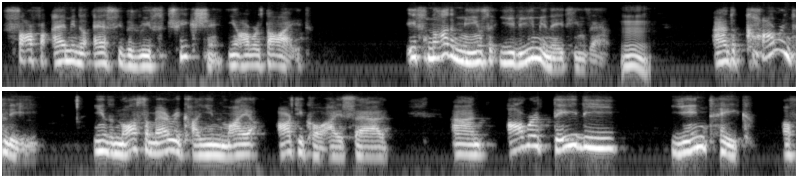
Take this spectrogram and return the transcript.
sulfur amino acid restriction in our diet, it's not means eliminating them. Mm. And currently, in the North America, in my article, I said, and our daily intake of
